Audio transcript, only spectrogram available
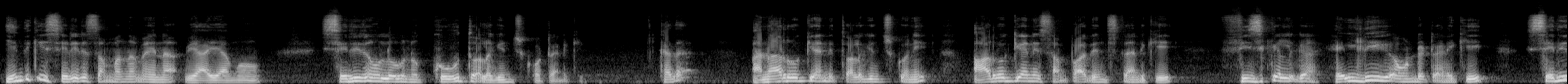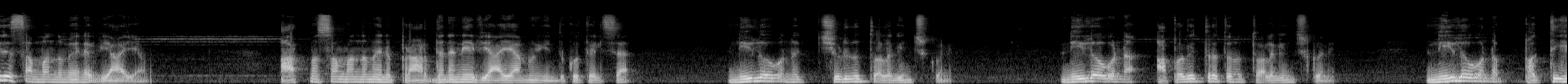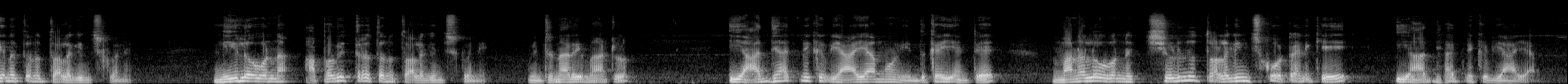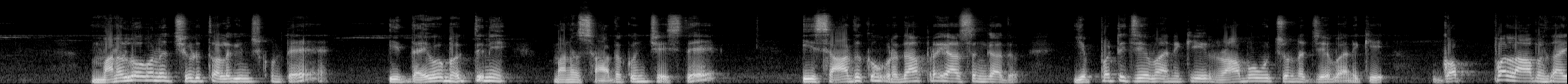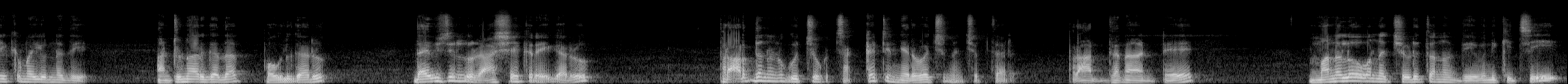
ఎందుకు ఈ శరీర సంబంధమైన వ్యాయామం? శరీరంలో ఉన్న కొవ్వు తొలగించుకోవటానికి. కదా? అనారోగ్యాన్ని తొలగించుకొని ఆరోగ్యాన్ని సంపాదించడానికి ఫిజికల్గా హెల్దీగా ఉండటానికి శరీర సంబంధమైన వ్యాయామం. ఆత్మ సంబంధమైన ప్రార్థననే వ్యాయామం ఎందుకో తెలుసా? నీలో ఉన్న చెడును తొలగించుకొని నీలో ఉన్న అపవిత్రతను తొలగించుకొని నీలో ఉన్న భక్తిహీనతను తొలగించుకొని నీలో ఉన్న అపవిత్రతను తొలగించుకొని వింటున్నారు ఈ మాటలు? ఈ ఆధ్యాత్మిక వ్యాయామం ఎందుకై అంటే మనలో ఉన్న చెడును తొలగించుకోవటానికి ఈ ఆధ్యాత్మిక వ్యాయామం. మనలో ఉన్న చెడు తొలగించుకుంటే ఈ దైవభక్తిని మనం సాధకం చేస్తే ఈ సాధకం వృధా ప్రయాసం కాదు. ఎప్పటి జీవానికి రాబోచున్న జీవానికి గొప్ప లాభదాయకమై ఉన్నది. అంటున్నారు కదా పౌలు గారు. దైవజనులు రాజశేఖరయ్య గారు ప్రార్థనను గురించి ఒక చక్కటి నిర్వచనం చెప్తారు. ప్రార్థన అంటే మనలో ఉన్న చెడుతనం దేవునికిచ్చి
